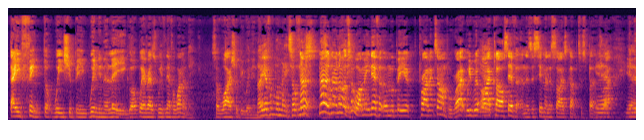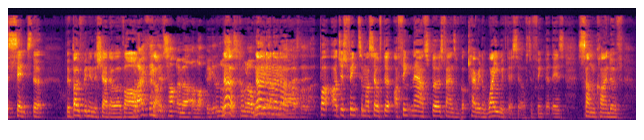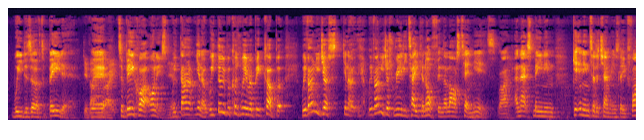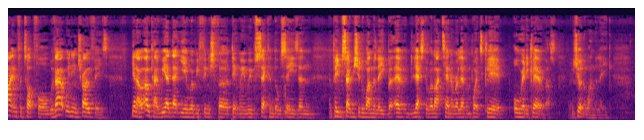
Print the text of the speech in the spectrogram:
they think that we should be winning a league, or, whereas we've never won a league. So why should we win in? No, you haven't won many trophies. No, no, no, not at all. I mean, Everton would be a prime example, right? We were, Yeah. I class Everton as a similar size club to Spurs, Yeah, right? yeah. In the sense that we've both been in the shadow of our. But I think club. that Tottenham are a lot bigger than us. No, It's coming over no, here no, no, no. But I just think to myself that I think now Spurs fans have got carried away with themselves to think that there's some kind of we deserve to be there. Divine where, right. to be quite honest, we don't. You know, we do because we're a big club, but we've only just, you know, we've only just really taken off in the last ten mm. years, right? And that's meaning getting into the Champions League, fighting for top four without winning trophies. You know, okay, we had that year where we finished third, didn't we? We were second all season, and people say we should have won the league, but Leicester were like ten or eleven points clear, already clear of us. We shouldn't have won the league.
